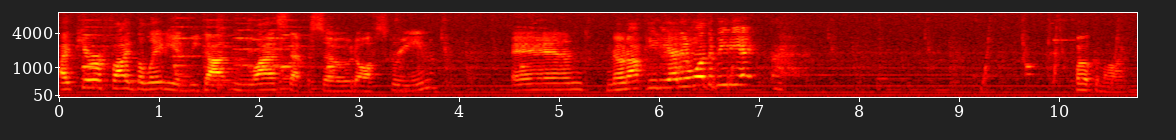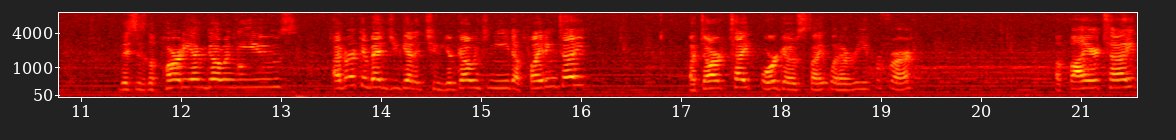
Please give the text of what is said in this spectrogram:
I purified the lady and we got in last episode off screen. And, no, not PDA, I didn't want the PDA! Pokemon. This is the party I'm going to use. I'd recommend you get it too. You're going to need a fighting type, a dark type, or ghost type, whatever you prefer, a fire type,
